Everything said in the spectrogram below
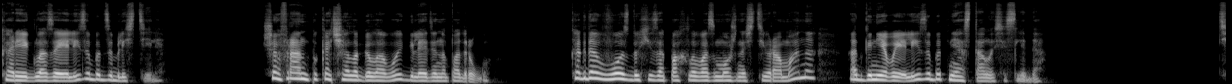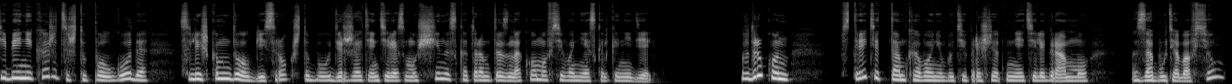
Корей глаза Элизабет заблестели. Шафран покачала головой, глядя на подругу. Когда в воздухе запахло возможностью романа, от гнева Элизабет не осталось и следа. Тебе не кажется, что полгода — слишком долгий срок, чтобы удержать интерес мужчины, с которым ты знакома всего несколько недель? Вдруг он встретит там кого-нибудь и пришлет мне телеграмму «Забудь обо всем,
